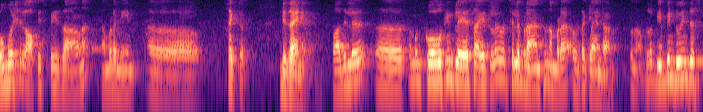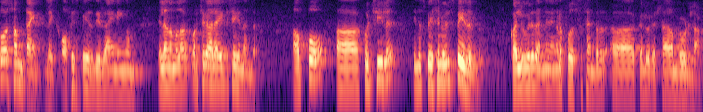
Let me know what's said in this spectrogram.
കൊമേഴ്ഷ്യൽ ഓഫീസ് സ്പേസ് ആണ് നമ്മുടെ മെയിൻ സെക്ടർ ഡിസൈനിങ് അപ്പോൾ അതിൽ നമുക്ക് കോവർക്കിംഗ് പ്ലേയേഴ്സ് ആയിട്ടുള്ള ചില ബ്രാൻഡ്സ് നമ്മുടെ അവിടുത്തെ ക്ലയന്റ് ആണ്. സോ നമ്മൾ we been doing this for some time like office space ഡിസൈനിങ്ങും എല്ലാം നമ്മൾ കുറച്ച് കാലമായിട്ട് ചെയ്യുന്നുണ്ട്. അപ്പോൾ കൊച്ചിയിൽ ഇന്ന സ്പേസിന് ഒരു സ്പേസ് ഉണ്ട്. കല്ലൂർ തന്നെ ഞങ്ങളുടെ first centre Kaloor S R M റോഡിലാണ്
